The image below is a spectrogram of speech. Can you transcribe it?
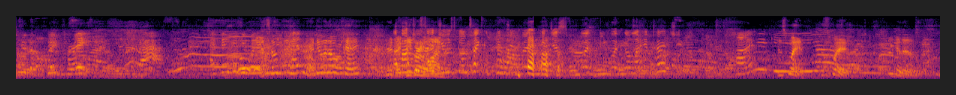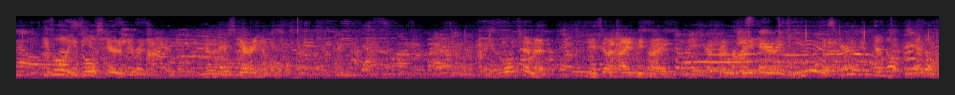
He took a quick break. Fast. I think because he wanted It's to see okay. You're doing okay. You're I thought you said alive. you was gonna take a picture, but you just wouldn't. You wouldn't gonna let him touch you. Hi, Mickey. Just wait. Just wait. Look at him. No. He's a little. He's a little scared of you right now, Kendal. You're, you're scaring him a little bit. He's a little timid. He's gonna hide behind my friend Marie here. Scared of you. He's scared of you, Kendal. Kendal.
